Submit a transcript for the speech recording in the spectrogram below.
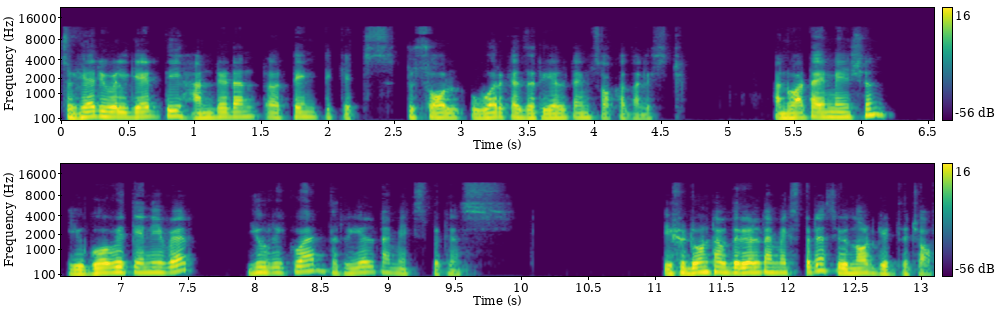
So here you will get the 110 tickets to solve work as a real-time SOC analyst. And what I mentioned, you go with anywhere, you require the real-time experience if you don't have the real-time experience, you will not get the job.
